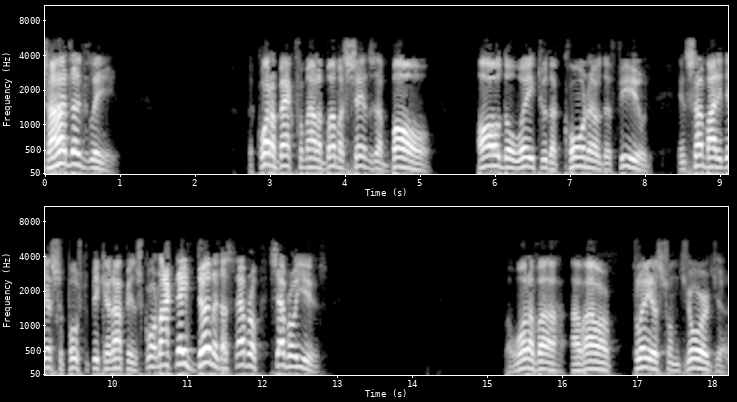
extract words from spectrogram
Suddenly, the quarterback from Alabama sends a ball all the way to the corner of the field, and somebody that's supposed to pick it up and score, like they've done it several several years. But one of our, of our players from Georgia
